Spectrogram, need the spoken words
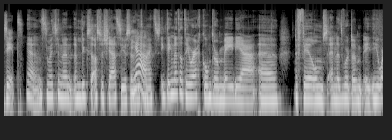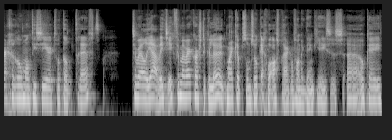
zit. Ja, het is een beetje een, een luxe associatie of zo die gemaakt is. Ik denk dat dat heel erg komt door media, eh, de films. En het wordt een, heel erg geromantiseerd wat dat betreft. Terwijl, ja, weet je, ik vind mijn werk hartstikke leuk. Maar ik heb soms ook echt wel afspraken waarvan ik denk... Jezus, eh, oké,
